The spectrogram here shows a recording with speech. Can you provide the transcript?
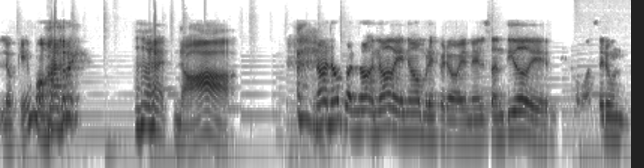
lo quemo. no. No, no, con, no, no de nombres, pero en el sentido de como hacer un,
